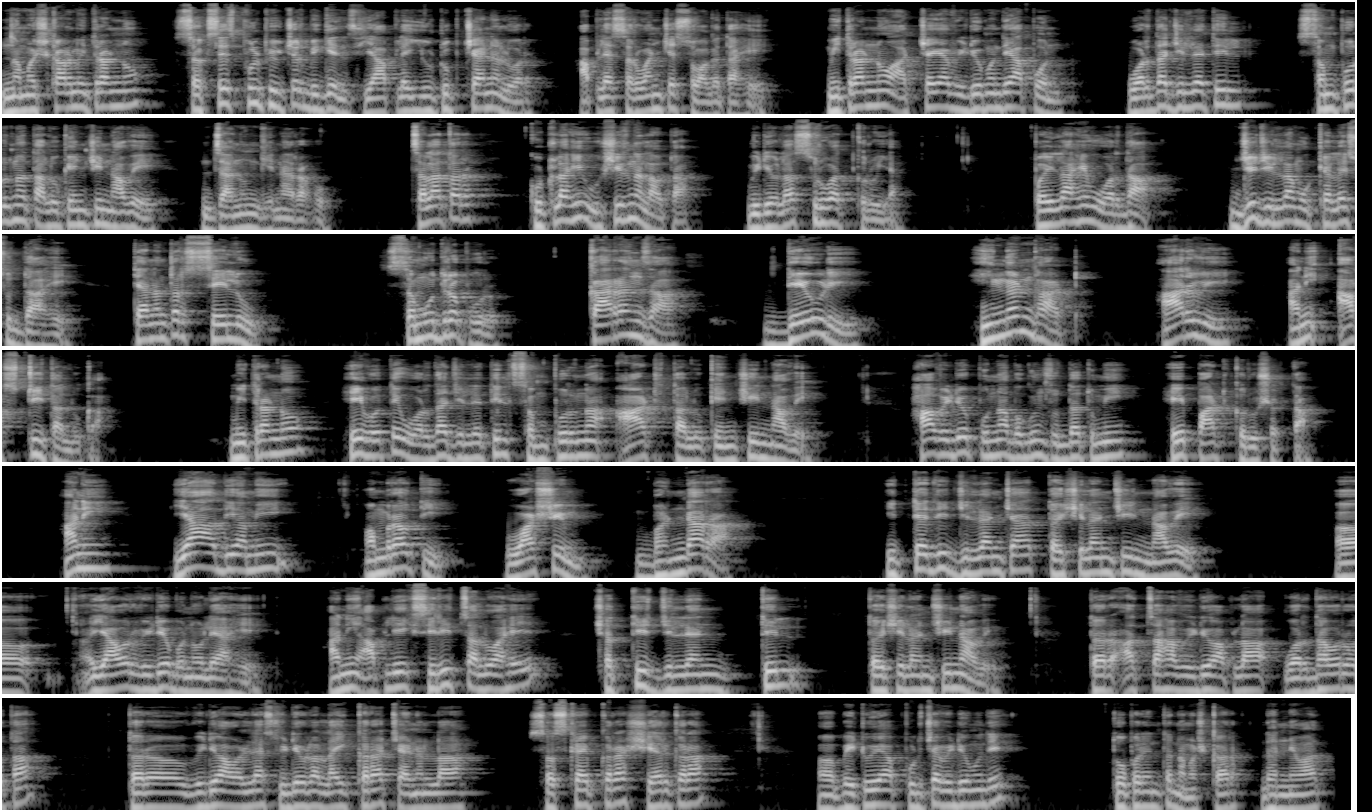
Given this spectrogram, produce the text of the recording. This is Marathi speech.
नमस्कार मित्रांनो सक्सेसफुल फ्युचर बिगेन्स या आपल्या यूट्यूब चॅनलवर आपल्या सर्वांचे स्वागत आहे. मित्रांनो आजच्या या व्हिडिओमध्ये आपण वर्धा जिल्ह्यातील संपूर्ण तालुक्यांची नावे जाणून घेणार आहोत. चला तर कुठलाही उशीर न लावता व्हिडिओला सुरुवात करूया. पहिला आहे वर्धा जे जिल्हा मुख्यालयसुद्धा आहे. त्यानंतर सेलू समुद्रपूर कारंजा देवळी हिंगणघाट आर्वी आणि आष्टी तालुका. मित्रांनो हे होते वर्धा जिल्ह्यातील संपूर्ण आठ तालुक्यांची नावे. हा व्हिडिओ पुन्हा बघूनसुद्धा तुम्ही हे पाठ करू शकता. आणि याआधी आम्ही अमरावती वाशिम भंडारा इत्यादी जिल्ह्यांच्या तहसीलांची नावे यावर व्हिडिओ बनवले आहे. आणि आपली एक सिरीज चालू आहे छत्तीस जिल्ह्यांतील तहसीलांची नावे. तर आजचा हा व्हिडिओ आपला वर्धावर होता. तर व्हिडिओ आवडल्यास व्हिडिओला लाईक करा चॅनलला सबस्क्राईब करा शेअर करा. भेटूया पुढच्या व्हिडिओमध्ये तोपर्यंत नमस्कार धन्यवाद.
